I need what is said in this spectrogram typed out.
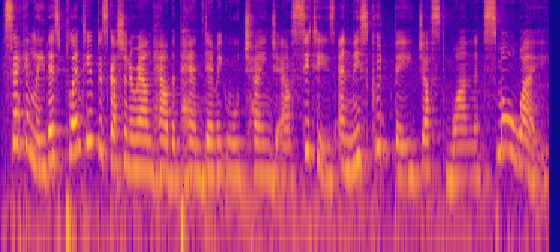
Secondly, there's plenty of discussion around how the pandemic will change our cities, and this could be just one small way.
